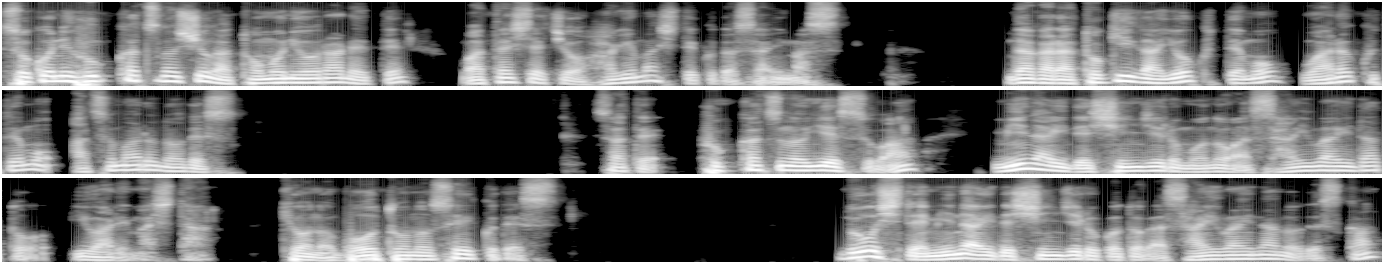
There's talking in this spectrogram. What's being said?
そこに復活の主が共におられて、私たちを励ましてくださいます。だから時が良くても悪くても集まるのです。さて、復活のイエスは、見ないで信じる者は幸いだと言われました。今日の冒頭の聖句です。どうして見ないで信じることが幸いなのですか？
